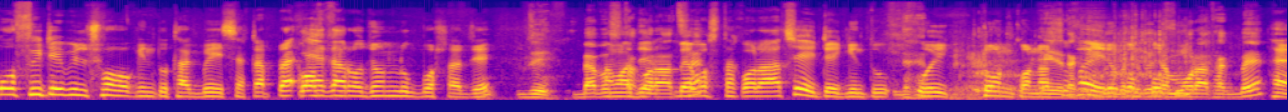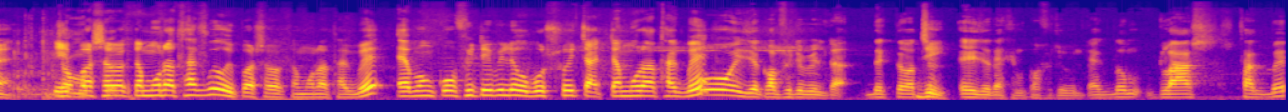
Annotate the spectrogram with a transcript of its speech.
কফি টেবিল সহ কিন্তু থাকবে এই সেটআপটা এগারো জন লোক বসার যে আমাদের করা আছে। ব্যবস্থা করা আছে এটাই কিন্তু ওই টোন কর্নার সোফা এরকম মোড়া থাকবে। হ্যাঁ এই। পাশেও একটা মোড়া থাকবে ওই পাশেও একটা মোড়া থাকবে এবং কফি টেবিলে অবশ্যই চারটা মোড়া থাকবে। ওই যে কফি টেবিলটা দেখতে পাচ্ছেন? জি। এই যে দেখেন কফি টেবিলটা একদম গ্লাস থাকবে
